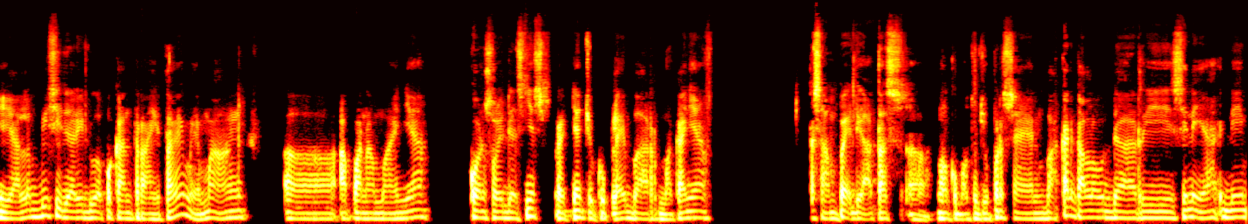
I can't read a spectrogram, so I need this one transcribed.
ya lebih sih dari dua pekan terakhir. Tapi memang uh, apa namanya konsolidasinya spreadnya cukup lebar. Makanya sampai di atas uh, 0,7 persen. Bahkan kalau dari sini ya ini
